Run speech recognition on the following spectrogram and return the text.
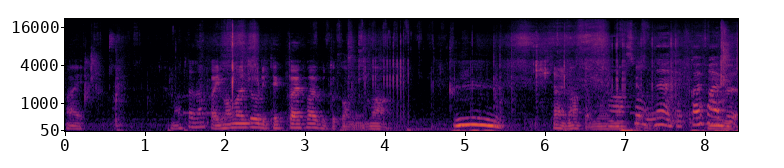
またなんか今まで通り撤回5とかもまあうん。したいなと思いあますけど。そうね「でっかいファイブ、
